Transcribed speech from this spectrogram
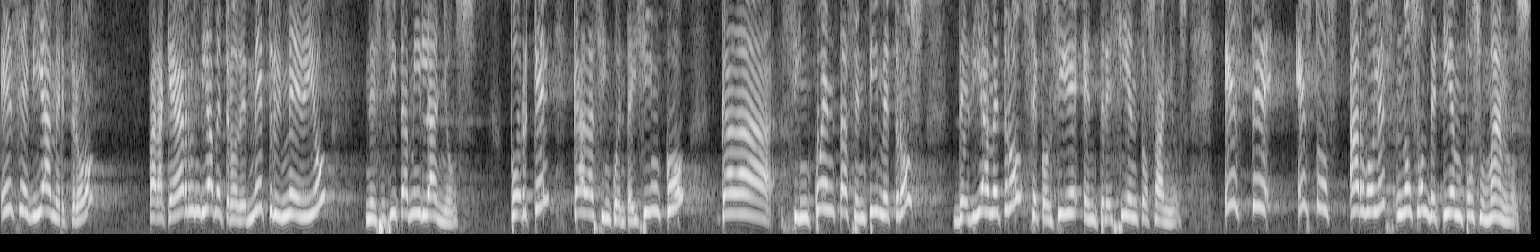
ese diámetro, para que agarre un diámetro de metro y medio, necesita mil años. Porque cada 55, cada 50 centímetros de diámetro se consigue en 300 años. Este estos árboles no son de tiempos humanos,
